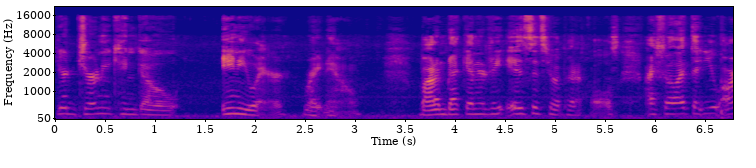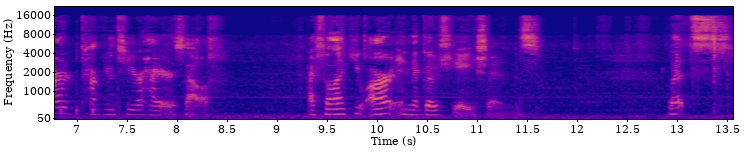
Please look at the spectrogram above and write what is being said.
Your journey can go anywhere right now. Bottom deck energy is the Two of Pentacles. I feel like that you are talking to your higher self. I feel like you are in negotiations. Let's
